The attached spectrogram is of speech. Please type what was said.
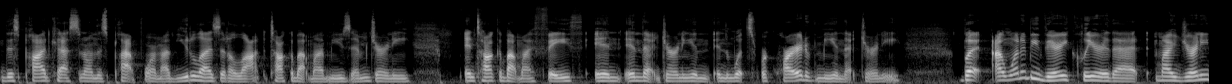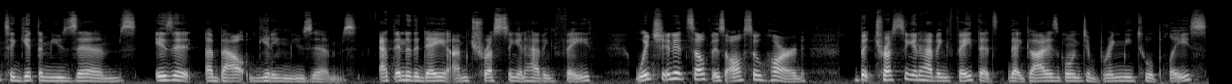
this podcast and on this platform, I've utilized it a lot to talk about my museum journey and talk about my faith in in that journey and, and what's required of me in that journey. But I want to be very clear that my journey to get the museums isn't about getting museums. At the end of the day, I'm trusting and having faith which in itself is also hard, but trusting and having faith that that God is going to bring me to a place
